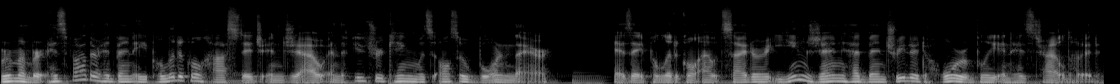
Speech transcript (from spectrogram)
Remember, his father had been a political hostage in Zhao, and the future king was also born there. As a political outsider, Ying Zheng had been treated horribly in his childhood,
